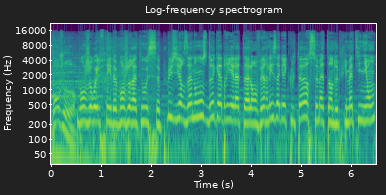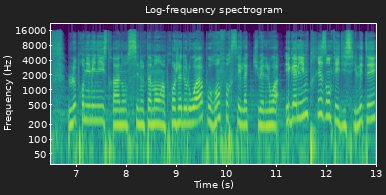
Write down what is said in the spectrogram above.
Bonjour. Bonjour Wilfried, bonjour à tous. Plusieurs annonces de Gabriel Attal envers les agriculteurs ce matin depuis Matignon. Le Premier ministre a annoncé notamment un projet de loi pour renforcer l'actuelle loi Egalim présentée d'ici l'été.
